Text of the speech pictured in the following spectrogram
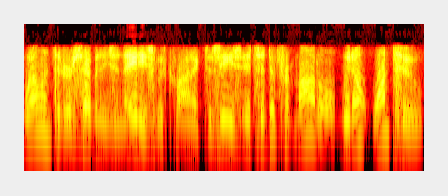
well into their 70s and 80s with chronic disease. It's a different model. We don't want to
